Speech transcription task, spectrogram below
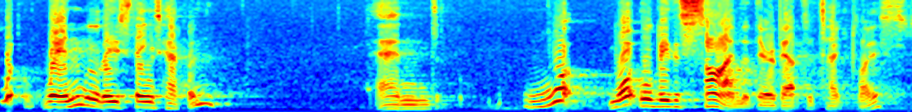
when will these things happen? And what, what will be the sign that they're about to take place?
